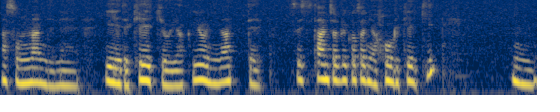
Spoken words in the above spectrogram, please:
まあ、そんなんでね。家でケーキを焼くようになってそして誕生日ごとにはホールケーキ、うん、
